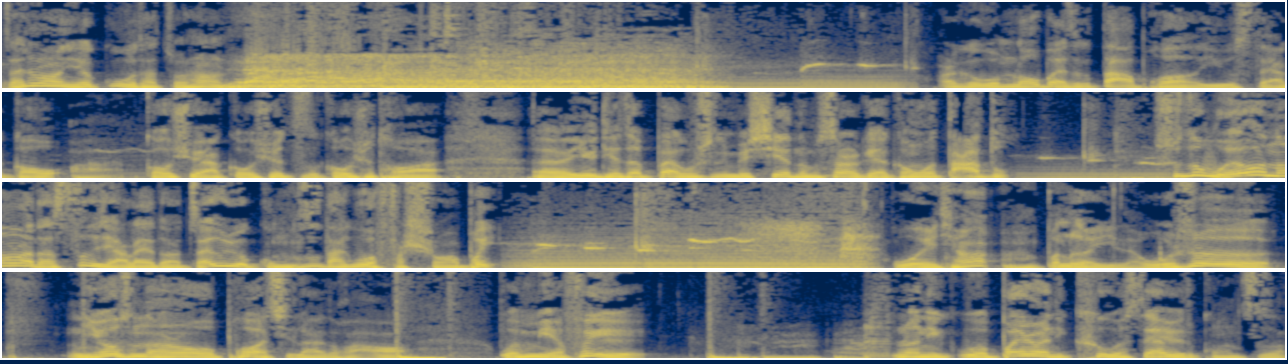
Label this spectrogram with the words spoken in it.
咱就让人家雇他做上去。二哥，我们老板是个大胖子，有三高啊，高血压、高血脂、高血糖啊。呃，有天在办公室里面闲的没事儿干，跟我打赌，说是我要能让他瘦下来的，这个月工资他给我发双倍。我一听不乐意了，我说你要是能让我胖起来的话啊，我免费让你，我不让你扣我三月的工资。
